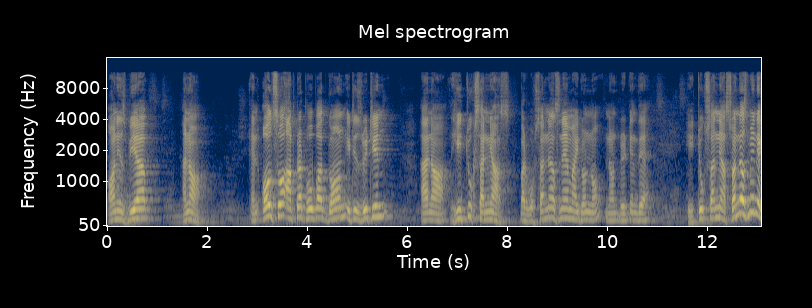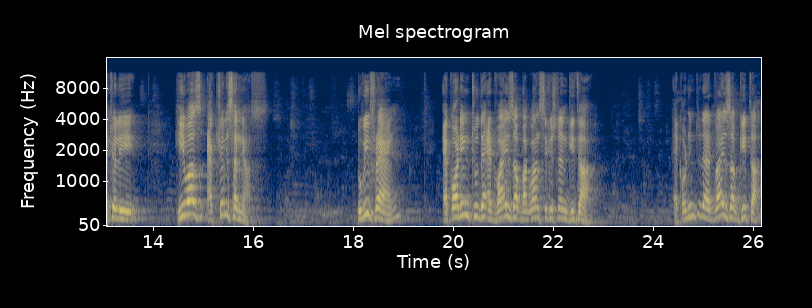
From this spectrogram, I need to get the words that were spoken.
on his behalf. Uh, and also after Prabhupada gone, it is written, and uh, he took sannyas. But what sannyas name I don't know, not written there. He took sannyas. Sannyas means actually he was actually sannyas. To be frank, according to the advice of Bhagavan Sri Krishna and Gita, according to the advice of Gita,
